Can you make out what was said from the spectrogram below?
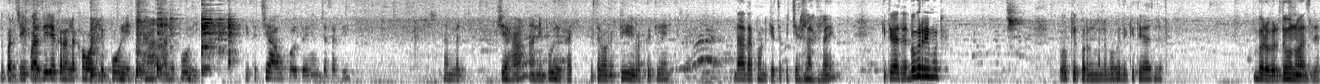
दुपारचे एक वाजले लेकरांना खाऊ वाटले पोहे चहा आणि पोहे. इथं चहा उकळतोय ह्यांच्यासाठी त्यांना चहा आणि पोहे खाय इथं बघा टी व्ही बघते ते दादा कोंडकेचा पिक्चर लागलाय. किती वाजल्यात बघू रिमोट ओके करून मला बघू दे किती वाजल्यात बरोबर दोन वाजल्यात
